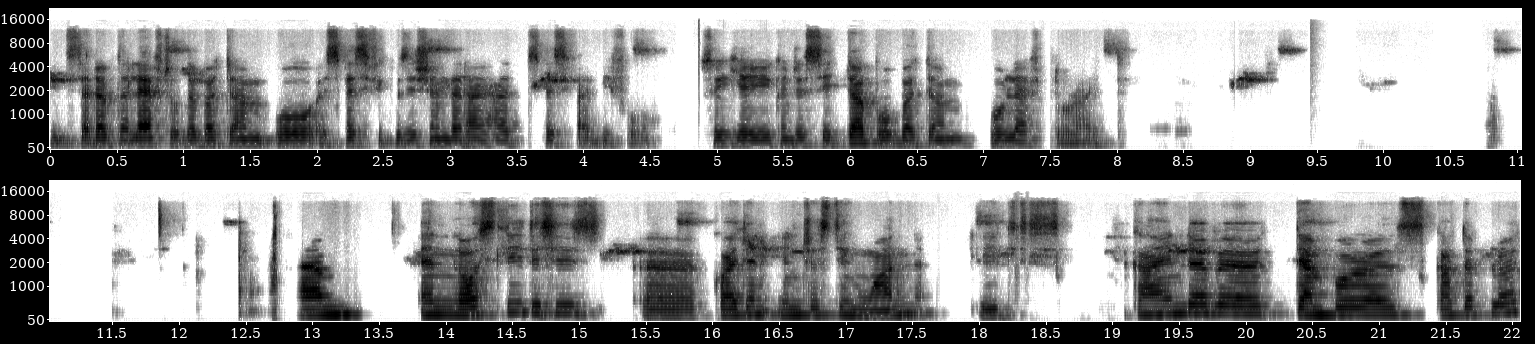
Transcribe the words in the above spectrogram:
instead of the left or the bottom or a specific position that I had specified before. So here you can just say top or bottom or left or right. Um, and lastly, this is uh, quite an interesting one. It's kind of a temporal scatter plot.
